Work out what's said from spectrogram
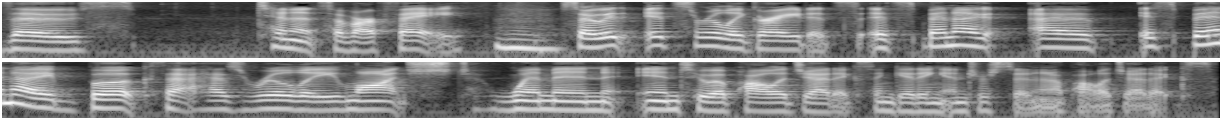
those tenets of our faith. Mm. So it, it's really great. It's it's been a, a it's been a book that has really launched women into apologetics and getting interested in apologetics.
